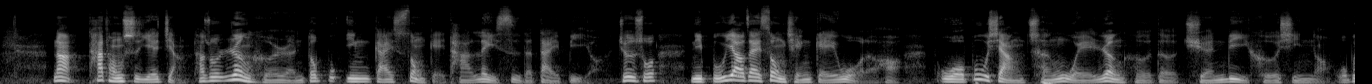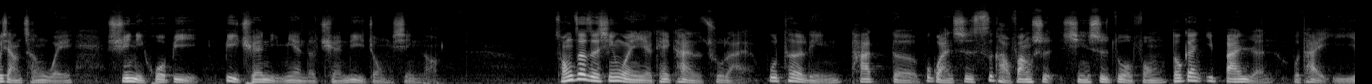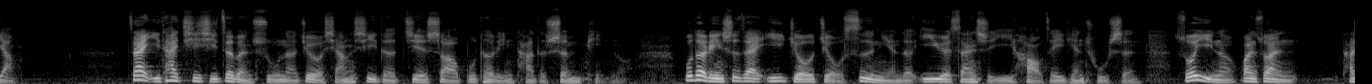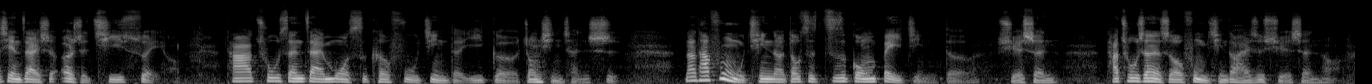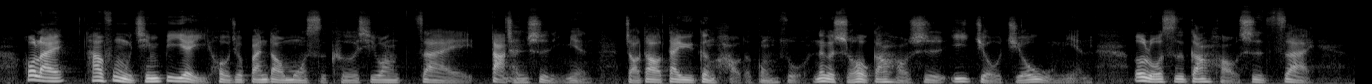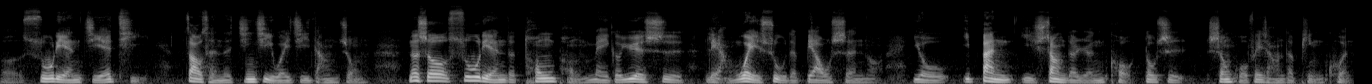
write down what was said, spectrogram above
那他同时也讲，他说任何人都不应该送给他类似的代币哦，就是说你不要再送钱给我了哈，我不想成为任何的权力核心哦，我不想成为虚拟货币币圈里面的权力中心哦。从这则新闻也可以看得出来，布特林他的不管是思考方式、行事作风，都跟一般人不太一样。在《以太奇袭》这本书呢，就有详细的介绍布特林他的生平了。波特林是在一九九四年的一月三十一号这一天出生，所以呢，换算他现在是二十七岁哦。他出生在莫斯科附近的一个中型城市。那他父母亲呢，都是资工背景的学生。他出生的时候，父母亲都还是学生哦。后来他的父母亲毕业以后，就搬到莫斯科，希望在大城市里面找到待遇更好的工作。那个时候刚好是一九九五年，俄罗斯刚好是在呃苏联解体造成的经济危机当中。那时候苏联的通膨每个月是两位数的飙升哦，有一半以上的人口都是生活非常的贫困。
